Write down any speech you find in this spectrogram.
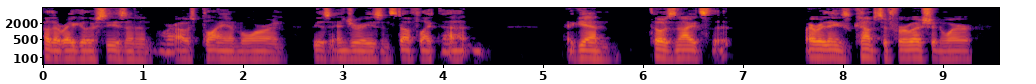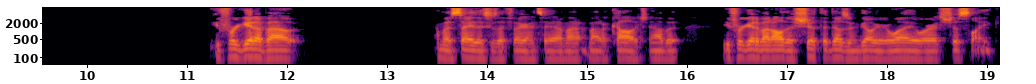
of the regular season and where I was playing more and because of injuries and stuff like that. Again, those nights that everything comes to fruition where you forget about I'm going to say this because I figure I'd say I'm out, I'm out of college now, but you forget about all the shit that doesn't go your way where it's just like,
